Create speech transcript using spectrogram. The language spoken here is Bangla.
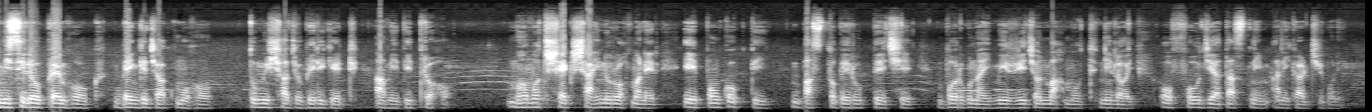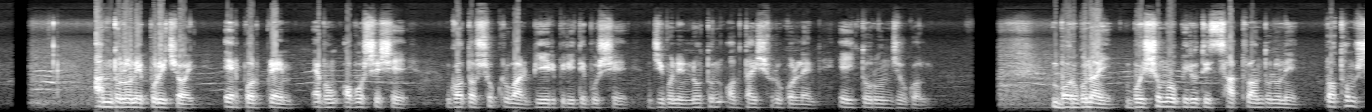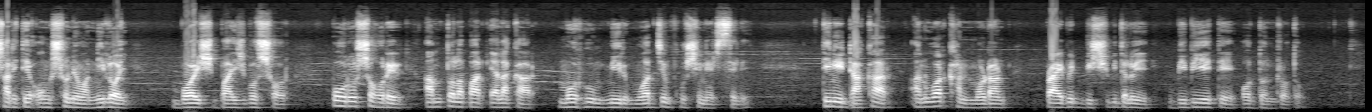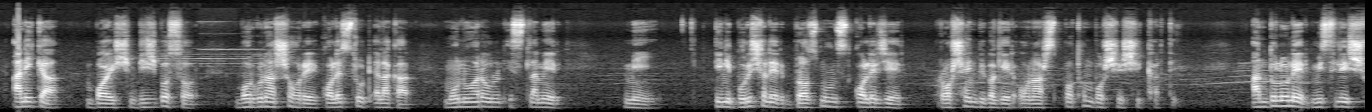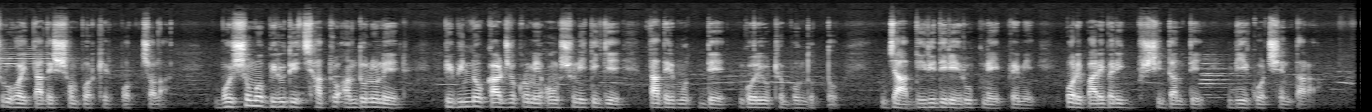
মিছিলেও প্রেম হোক ব্যঙ্গে যাক মোহ। তুমি সাজো ব্যারিগেড আমি বিদ্রোহ। মোহাম্মদ শেখ শাহিনুর রহমানের এই পঙ্কক্তি বাস্তবে রূপ পেয়েছে বরগুনায় মীর রিজন মাহমুদ, নিলয় ও ফৌজিয়া তাসনিম আনিকার জীবনে। আন্দোলনে পরিচয়, এরপর প্রেম এবং অবশেষে গত শুক্রবার বিয়ের পিড়িতে বসে জীবনের নতুন অধ্যায় শুরু করলেন এই তরুণ যুগল। বরগুনায় বৈষম্য বিরোধী ছাত্র আন্দোলনে প্রথম সারিতে অংশ নেওয়া নিলয় বয়স বাইশ বছর, পৌর শহরের আমতলাপাড় এলাকার মরহুম মীর মোয়াজ্জেম হোসেনের ছেলে। তিনি ঢাকার আনোয়ার খান মডার্ন প্রাইভেট বিশ্ববিদ্যালয়ে বিবিএতে অধ্যয়নরত। আনিকা, বয়স বিশ বছর, বরগুনা শহরের কলেজ রুট এলাকার মনোয়ারুল ইসলামের মেয়ে। তিনি বরিশালের ব্রজমন্স কলেজের রসায়ন বিভাগের অনার্স প্রথম বর্ষের শিক্ষার্থী। আন্দোলনের মিছিলে শুরু হয় তাদের সম্পর্কের পথ চলা। বৈষম্য বিরোধী ছাত্র আন্দোলনের বিভিন্ন কার্যক্রমে অংশ নিতে গিয়ে তাদের মধ্যে গড়ে ওঠে বন্ধুত্ব, যা ধীরে ধীরে রূপ নেয় প্রেমে। পরে পারিবারিক সিদ্ধান্তে বিয়ে করছেন তারা।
